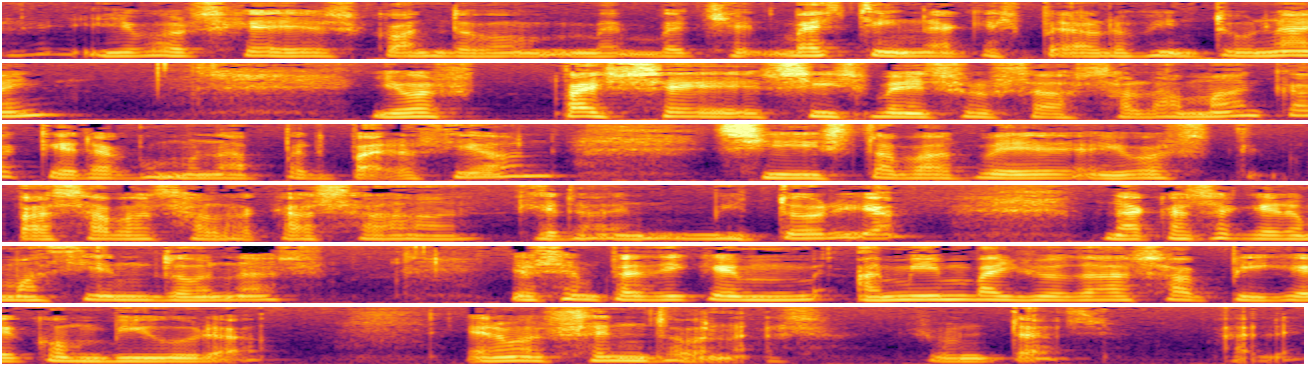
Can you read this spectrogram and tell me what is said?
I llavors, que és quan vaig, vaig tenir que esperar els 21 anys, Vaig ser sis mesos a Salamanca, que era com una preparació. Si bé, llavors passaves a la casa que era en Vitoria, una casa que érem 100 dones. Jo sempre dic que a mi em va ajudar a saber conviure. Érem 100 dones juntes, vale?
